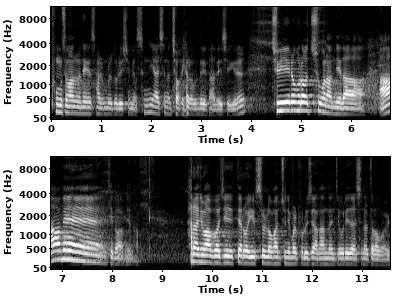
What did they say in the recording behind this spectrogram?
풍성한 은혜의 삶을 누리시며 승리하시는 저 여러분들이 다 되시기를 주의 이름으로 축원합니다. 아멘. 기도합니다. 하나님 아버지 때로 입술로만 주님을 부르지 않았는지 우리 자신을 돌아보며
